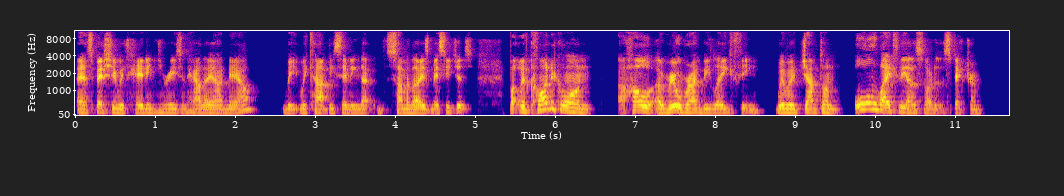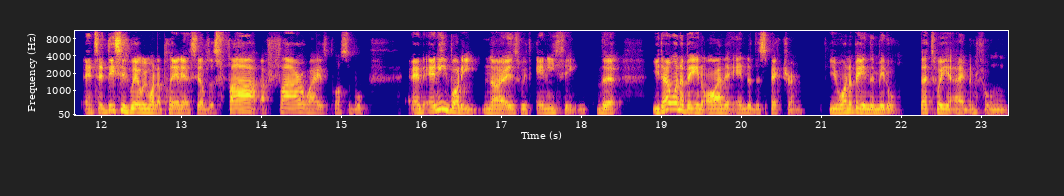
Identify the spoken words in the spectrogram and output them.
and especially with head injuries and how they are now, we we can't be sending that some of those messages. But we've kind of gone a whole a real rugby league thing where we've jumped on all the way to the other side of the spectrum and said this is where we want to plan ourselves as far as far away as possible. And anybody knows with anything that you don't want to be in either end of the spectrum. You want to be in the middle. That's where you're aiming for. Mm.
